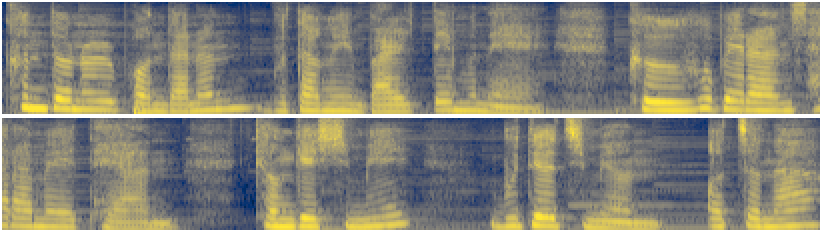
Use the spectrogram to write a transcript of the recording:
큰 돈을 번다는 무당의 말 때문에 그 후배란 사람에 대한 경계심이 무뎌지면 어쩌나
